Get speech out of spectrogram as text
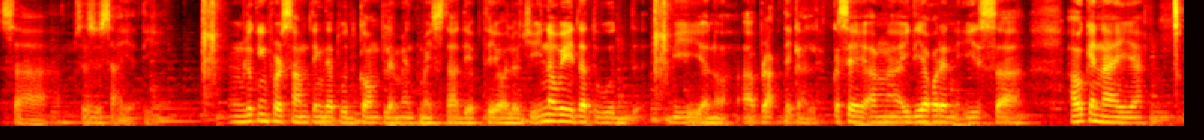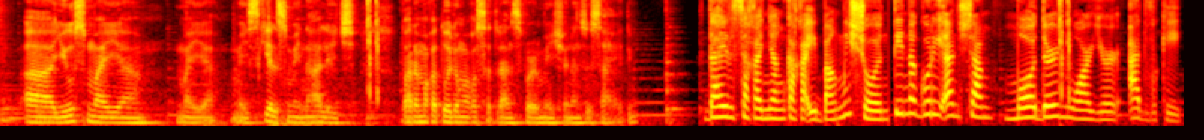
sa, sa society. I'm looking for something that would complement my study of theology in a way that would be ano uh, practical. Kasi ang uh, idea ko rin is uh, how can I uh, uh, use my uh, my uh, my skills, my knowledge para makatulong ako sa transformation ng society. Dahil sa kanyang kakaibang misyon, tinagurian siyang modern warrior advocate.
